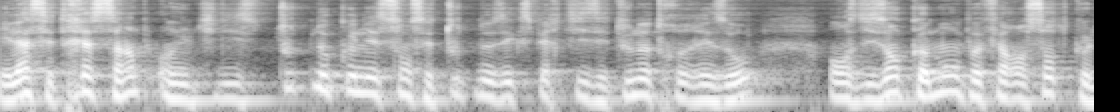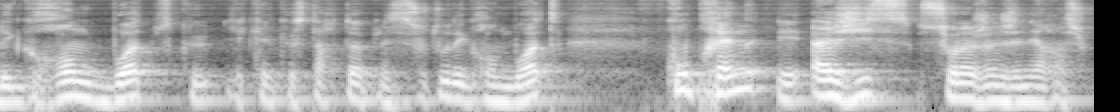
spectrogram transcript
Et là, c'est très simple. On utilise toutes nos connaissances et toutes nos expertises et tout notre réseau en se disant comment on peut faire en sorte que les grandes boîtes, parce qu'il y a quelques startups, mais c'est surtout des grandes boîtes, comprennent et agissent sur la jeune génération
